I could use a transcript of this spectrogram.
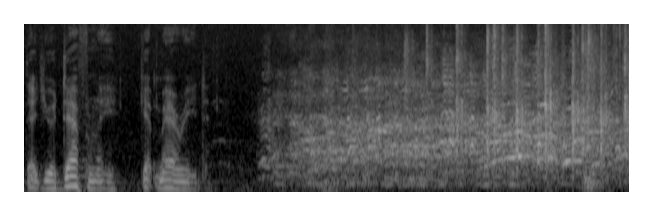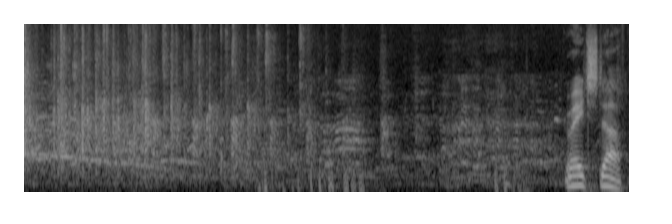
that you definitely get married. Great stuff.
